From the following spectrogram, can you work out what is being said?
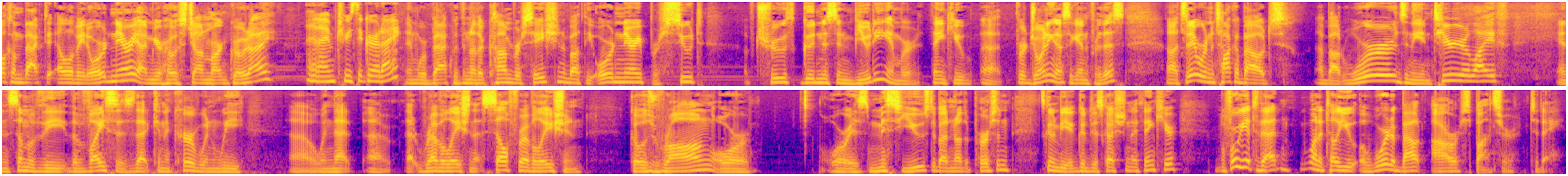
Welcome back to Elevate Ordinary. I'm your host, John Mark Grodi, And I'm Teresa Grodi. and we're back with another conversation about the ordinary pursuit of truth, goodness, and beauty. And we're thank you uh, for joining us again for this. Uh, today, we're going to talk about about words and the interior life, and some of the the vices that can occur when we uh, when that uh, that revelation, that self revelation, goes wrong or or is misused about another person. It's going to be a good discussion, I think, here. Before we get to that, we want to tell you a word about our sponsor today.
